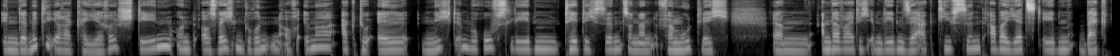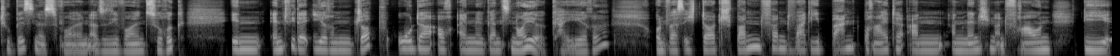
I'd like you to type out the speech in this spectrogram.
in der Mitte ihrer Karriere stehen und aus welchen Gründen auch immer aktuell nicht im Berufsleben tätig sind, sondern vermutlich ähm, anderweitig im Leben sehr aktiv sind, aber jetzt eben back to business wollen. Also sie wollen zurück in entweder ihren Job oder auch eine ganz neue Karriere. Und was ich dort spannend fand, war die Bandbreite an, an Menschen, an Frauen, die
